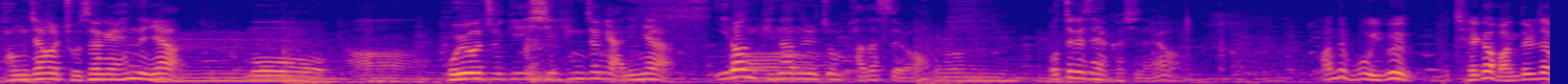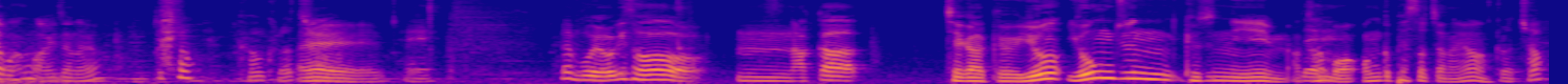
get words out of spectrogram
광장을 조성해야 했느냐, 음. 뭐 아, 보여주기식 행정이 아니냐 이런 아. 비난을 좀 받았어요. 그런. 음. 어떻게 생각하시나요? 아, 근데 뭐 이거 뭐 제가 만들자고 한 거 아니잖아요? 그쵸? 그건 그렇죠. 예. 예. 근데 뭐 여기서, 음, 아까 제가 그 유, 유홍준 교수님 아까 네. 한번 언급했었잖아요. 그렇죠.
